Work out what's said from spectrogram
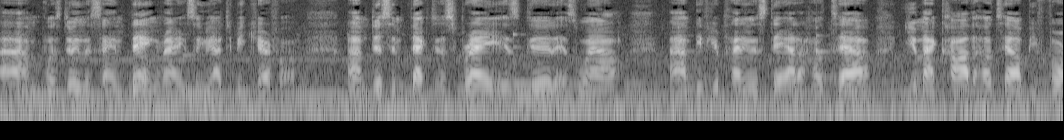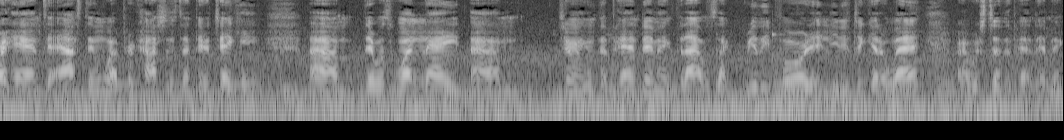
um, was doing the same thing, right? So you have to be careful. Um, disinfectant spray is good as well. Um, if you're planning to stay at a hotel, you might call the hotel beforehand to ask them what precautions that they're taking. Um, there was one night um, during the pandemic that I was like really bored and needed to get away, or we're still in the pandemic,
